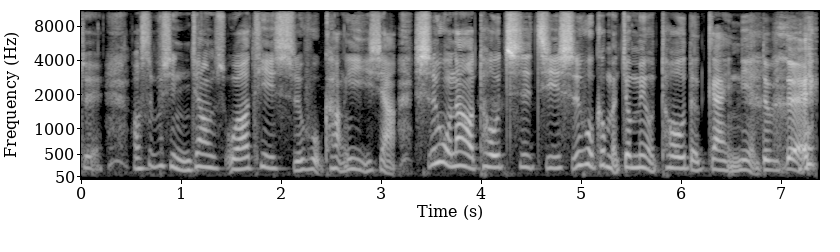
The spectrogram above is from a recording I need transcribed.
对，老师不行，你这样我要替石虎抗议一下。石虎哪有偷吃鸡？石虎根本就没有偷的概念，对不对？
